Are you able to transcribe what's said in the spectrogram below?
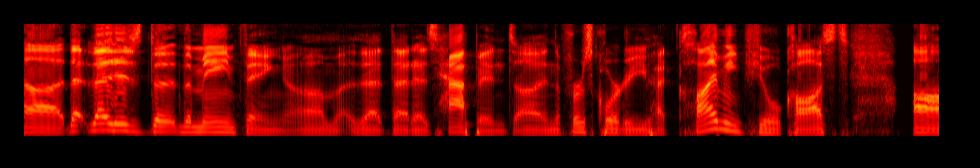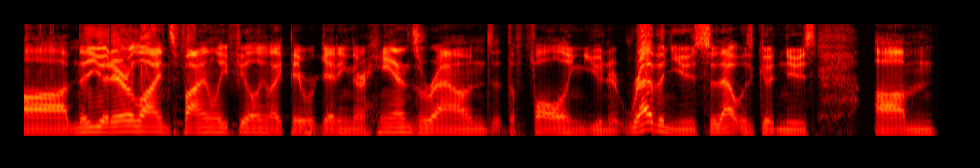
uh, that that is the the main thing um, that that has happened uh, in the first quarter. You had climbing fuel costs. Um, now you had airlines finally feeling like they were getting their hands around the falling unit revenues, so that was good news. Um,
